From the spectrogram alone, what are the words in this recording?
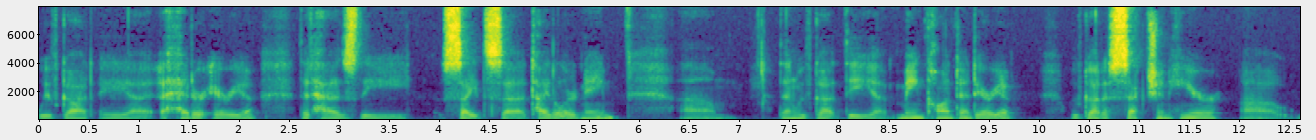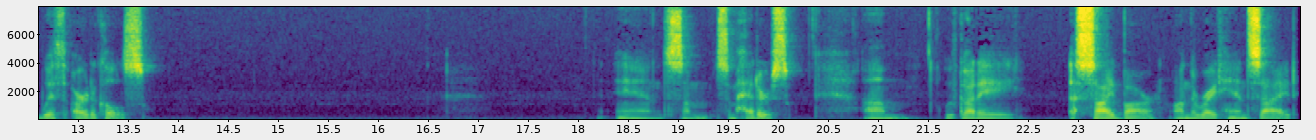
we've got a, uh, a, header area that has the site's uh, title or name. Um, then we've got the uh, main content area. We've got a section here uh, with articles. And some, some headers. Um, we've got a a sidebar on the right hand side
